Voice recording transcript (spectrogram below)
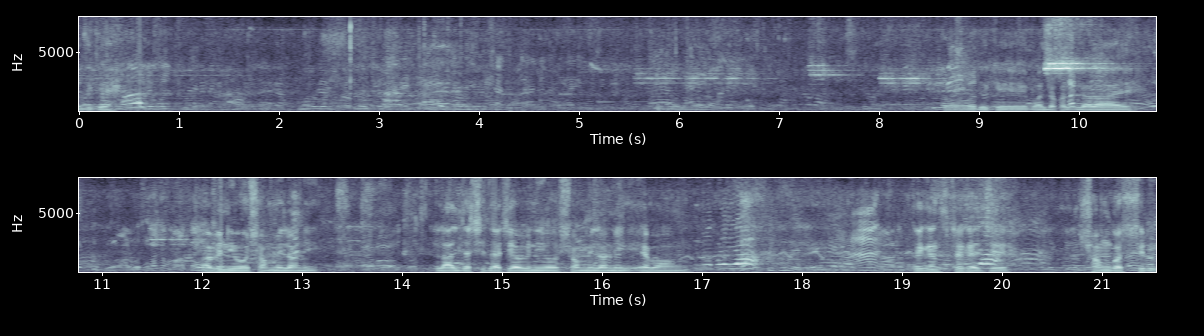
এদিকে। ওদিকে বল দখলের লড়াই, অভিনীয় সম্মিলনী, লাল জার্সিতে আছে অভিনীয় সম্মিলনী এবং এগেনস্টে খেলছে সঙ্গশ্রী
